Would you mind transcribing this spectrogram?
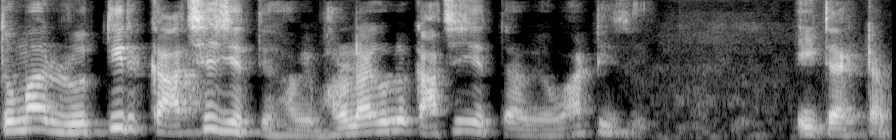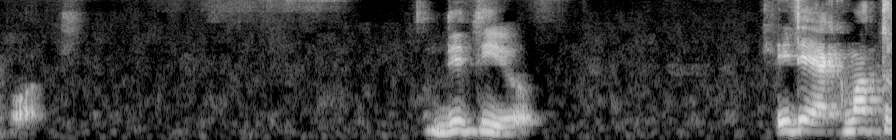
তোমার রতির কাছে যেতে হবে। ভালো লাগাগুলোর কাছে যেতে হবে। হোয়াট ইজ ইট এইটা একটা পথ। দ্বিতীয়, এটা একমাত্র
